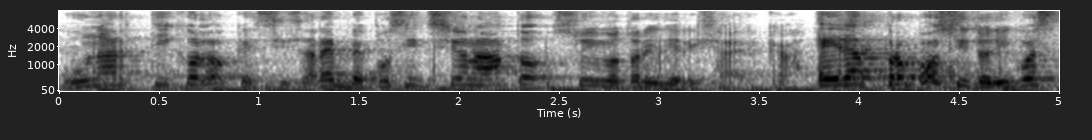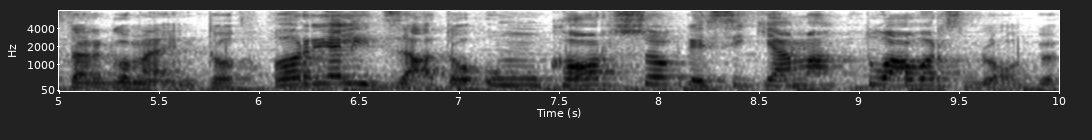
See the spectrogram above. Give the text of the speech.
un articolo che si sarebbe posizionato sui motori di ricerca. Ed a proposito di questo argomento ho realizzato un corso che si chiama 2 Hours Blog.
